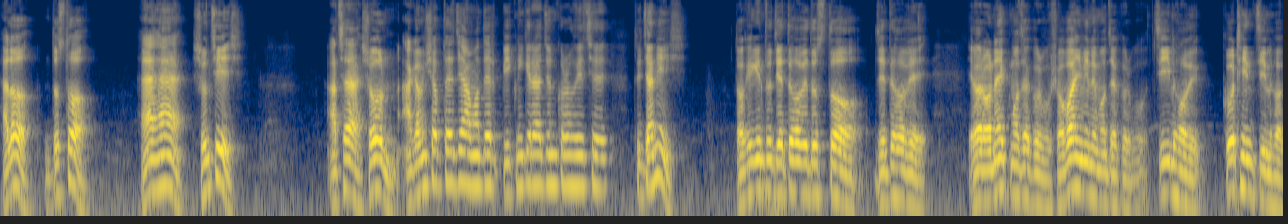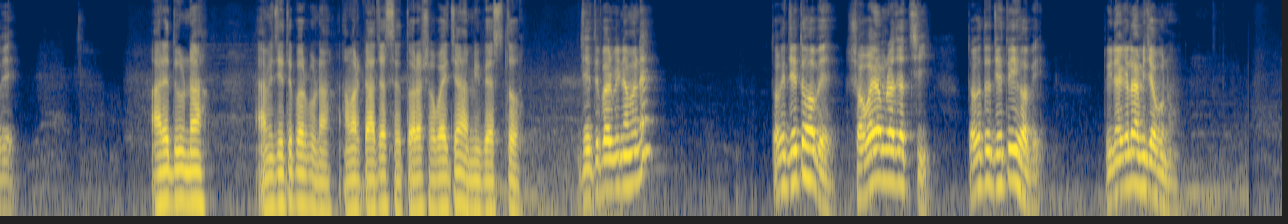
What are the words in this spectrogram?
Hello, দোস্ত। হ্যাঁ হ্যাঁ শুনছিস? আচ্ছা শোন, আগামী সপ্তাহে যে আমাদের পিকনিকের আয়োজন করা হয়েছে, তুই জানিস? তোকে কিন্তু যেতে হবে, দোস্ত, যেতে হবে। এবার অনেক মজা করব, সবাই মিলে মজা করব। চিল হবে, কঠিন চিল হবে। আরে দূর না, আমি যেতে পারব না, আমার কাজ আছে, তোরা সবাই যা, আমি ব্যস্ত। যেতে পারবি না মানে? তোকে যেতে হবে, সবাই আমরা যাচ্ছি, তোকে তো যেতেই হবে। তুই না গেলে আমি যাব না।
